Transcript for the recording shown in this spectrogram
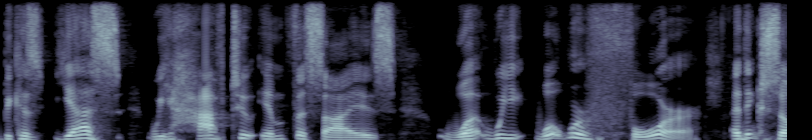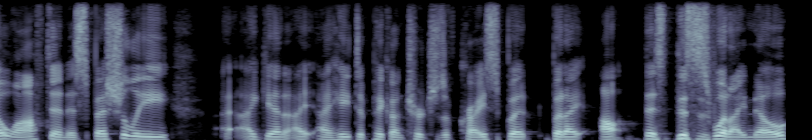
because yes, we have to emphasize what we what we're for. I think so often, especially again, I, I, hate to pick on churches of Christ, but but I I'll, this this is what I know.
